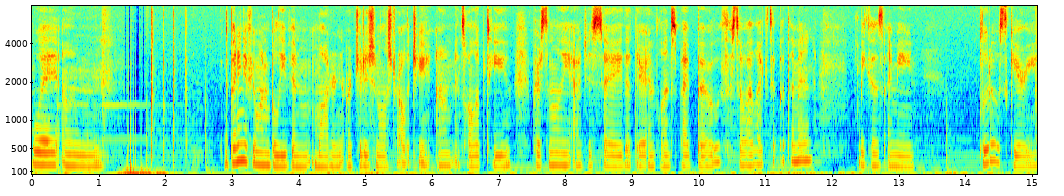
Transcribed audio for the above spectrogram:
what um depending if you want to believe in modern or traditional astrology um, it's all up to you. Personally i just say that they're influenced by both so i like to put them in because i mean pluto's scary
